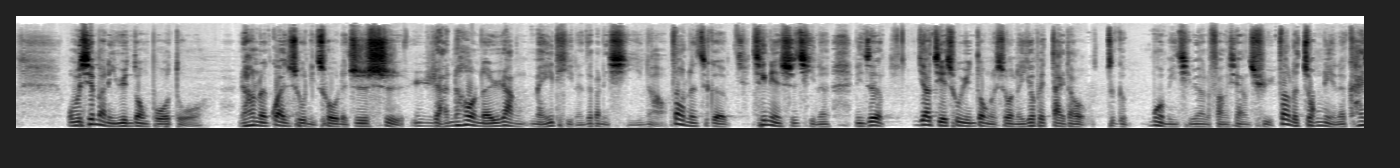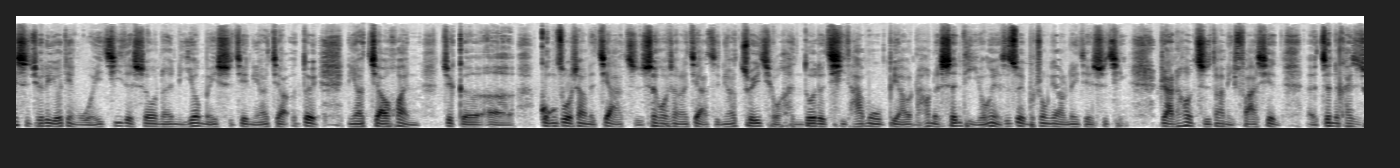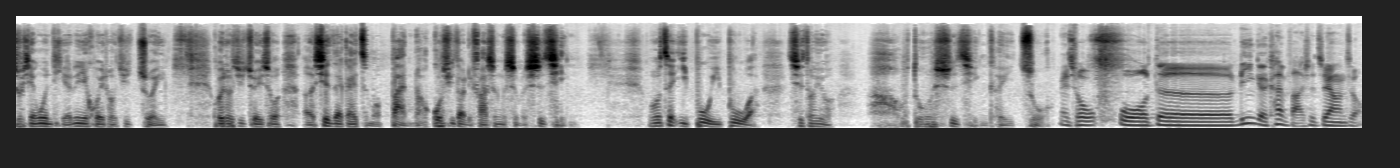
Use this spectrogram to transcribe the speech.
我们先把你运动剥夺。然后呢，灌输你错误的知识，然后呢，让媒体呢再帮你洗脑。到了这个青年时期呢，你这要接触运动的时候呢，又被带到这个莫名其妙的方向去。到了中年呢，开始觉得有点危机的时候呢，你又没时间，你要交对，你要交换这个呃工作上的价值、生活上的价值，你要追求很多的其他目标。然后呢，身体永远是最不重要的那件事情。然后直到你发现呃真的开始出现问题了，那你回头去追，回头去追说呃现在该怎么办？然后过去到底发生了什么事？情，我说这一步一步啊，其实都有好多事情可以做。没错，我的另一个看法是这样子。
